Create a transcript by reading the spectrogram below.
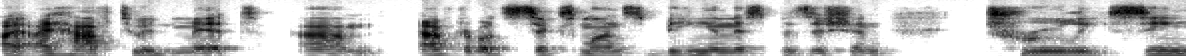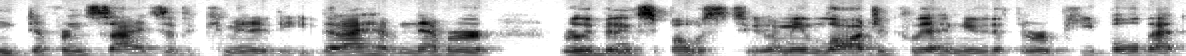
I, I have to admit, um, after about six months being in this position, truly seeing different sides of the community that I have never really been exposed to. I mean, logically, I knew that there were people that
